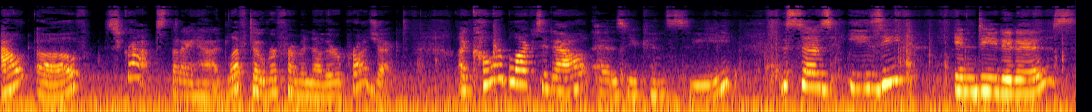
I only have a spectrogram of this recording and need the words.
out of scraps that I had left over from another project. I color blocked it out as you can see. This says easy, indeed it is.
